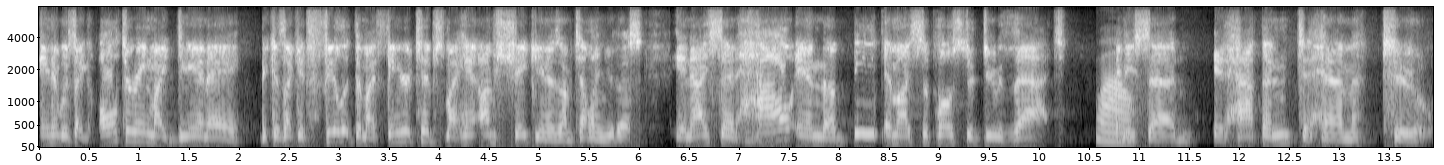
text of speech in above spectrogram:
and it was like altering my DNA because I could feel it to my fingertips, my hand. I'm shaking as I'm telling you this. And I said, How in the beep am I supposed to do that? Wow. And he said, It happened to him too.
